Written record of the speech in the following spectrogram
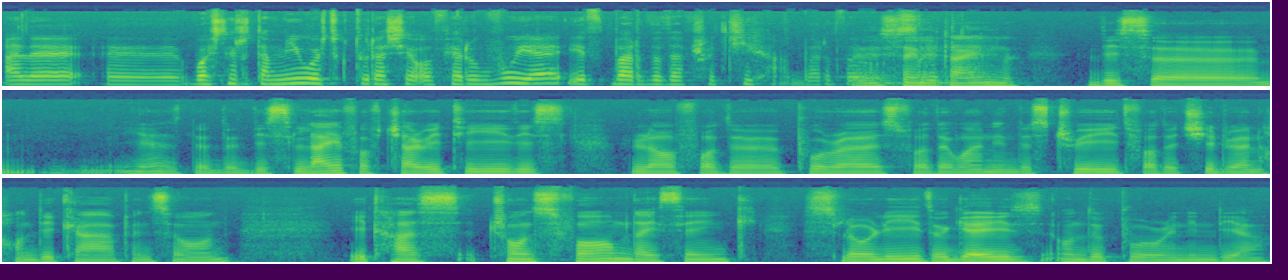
ale e, właśnie, że ta miłość, która się ofiarowuje jest bardzo zawsze cicha, bardzo At the same time, this uh, yes, the, the, this life of charity, this love for the poorest, for the one in the street, for the children handicapped, and so on, it has transformed, I think, slowly the gaze on the poor in India.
